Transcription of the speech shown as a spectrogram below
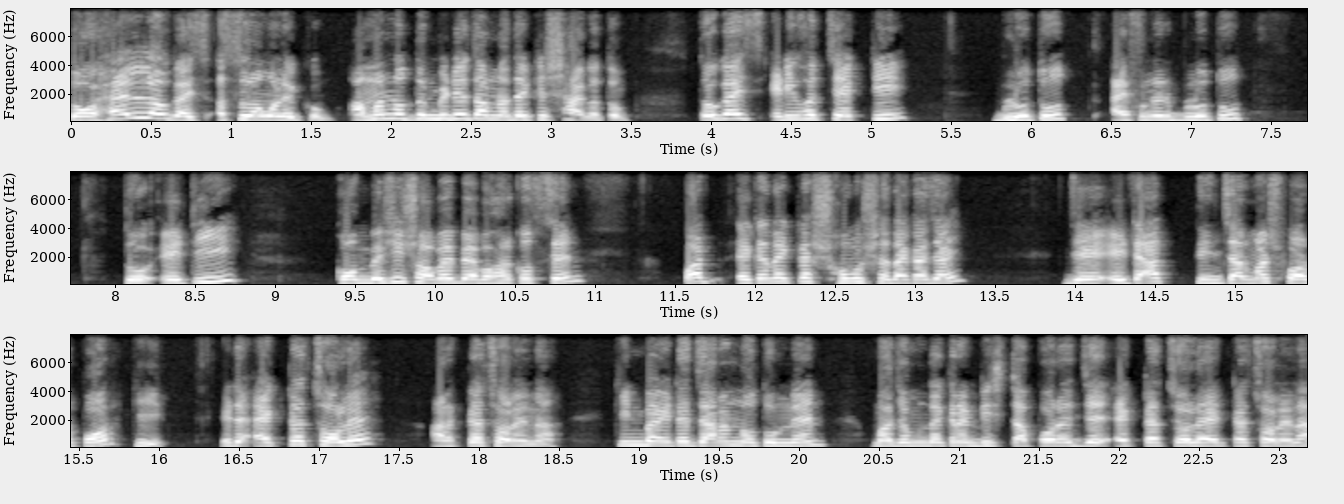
তো হ্যালো গাইস আসসালামু আলাইকুম। আমার নতুন ভিডিওতে আপনাদেরকে স্বাগতম। তো গাইস এটি হচ্ছে একটি ব্লুটুথ আইফোনের ব্লুটুথ তো এটি কম বেশি সবাই ব্যবহার করছেন বাট এখানে একটা সমস্যা দেখা যায় যে এটা তিন চার মাস পর পর কি, এটা একটা চলে আরেকটা চলে না। কিংবা এটা যারা নতুন নেন, মাঝে মধ্যে এখানে ডিস্টার্ব পরে যে একটা চলে একটা চলে না।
